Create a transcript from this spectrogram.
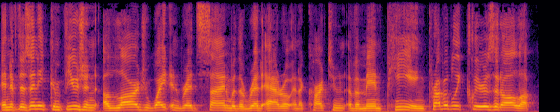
And if there's any confusion, a large white and red sign with a red arrow and a cartoon of a man peeing probably clears it all up.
